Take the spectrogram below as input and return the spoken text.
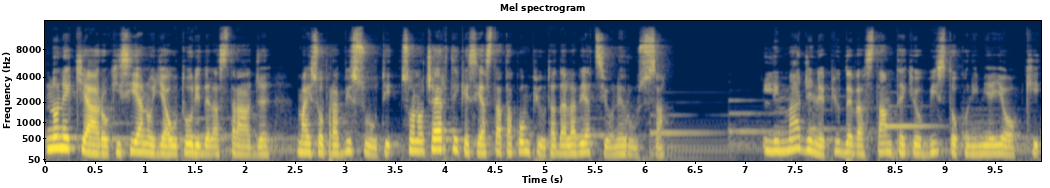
Non è chiaro chi siano gli autori della strage, ma i sopravvissuti sono certi che sia stata compiuta dall'aviazione russa. L'immagine più devastante che ho visto con i miei occhi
